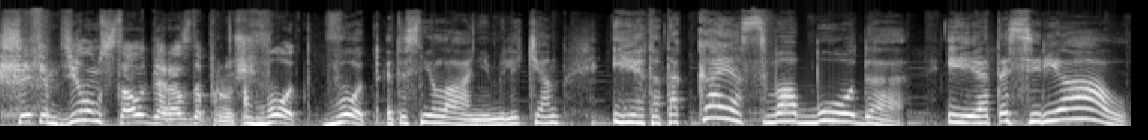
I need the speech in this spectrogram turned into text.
с этим делом стало гораздо проще. Вот, вот, это сняла Аня Меликян. И это такая свобода. И это сериал.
